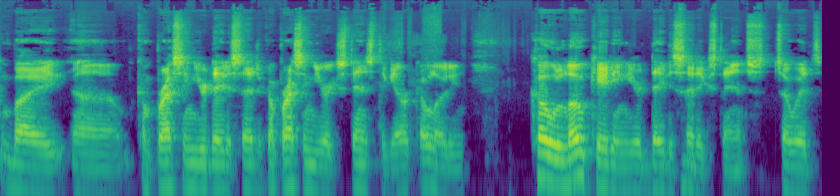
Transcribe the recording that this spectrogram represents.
by uh, compressing your data set, compressing your extents together, co-loading, co-locating your data set extents, so it's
